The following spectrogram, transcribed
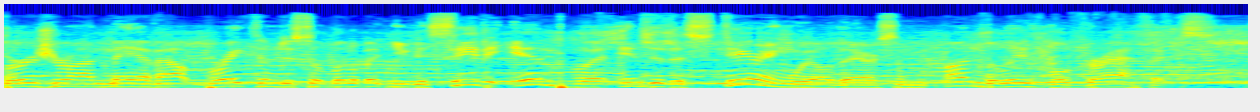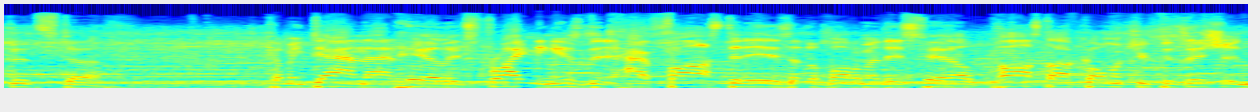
Bergeron may have outbraked him just a little bit. And you can see the input into the steering wheel there. Some unbelievable graphics. Good stuff. Coming down that hill, it's frightening, isn't it? How fast it is at the bottom of this hill, past our commentary position.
